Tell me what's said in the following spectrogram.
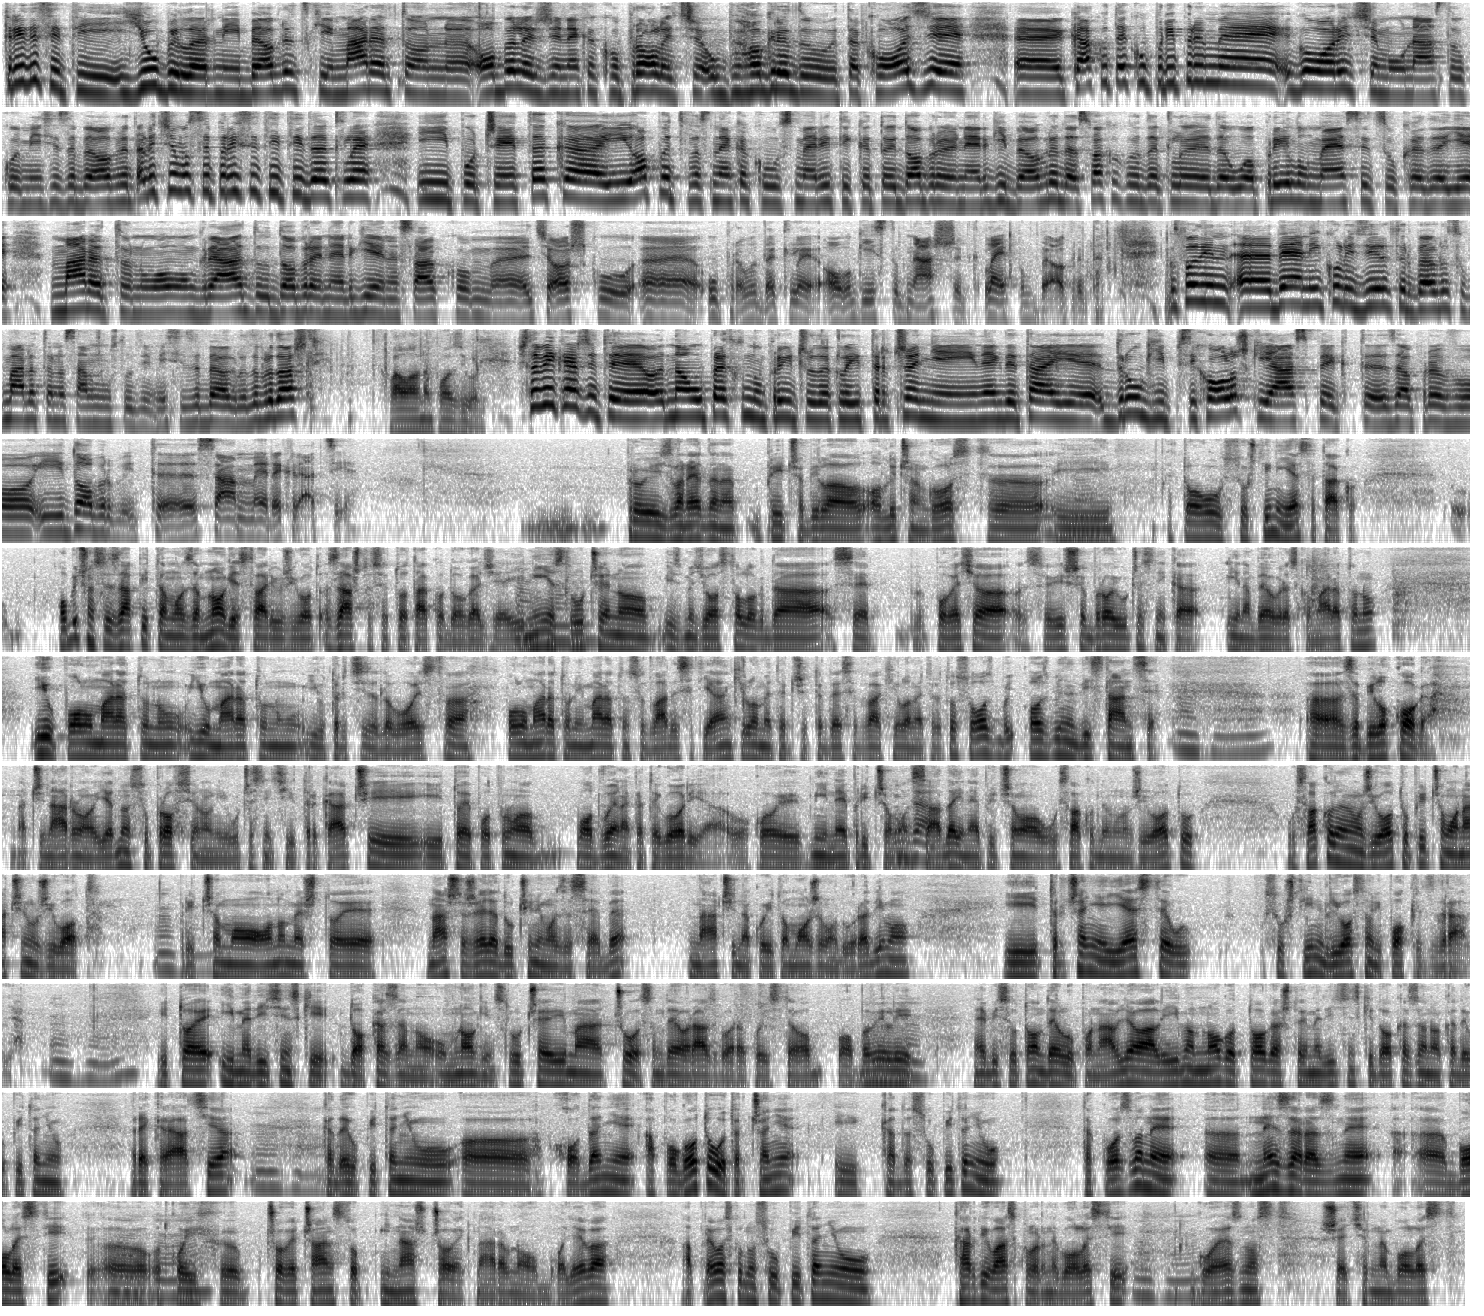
30. jubilarni Beogradski maraton e, obeležje nekako proleća u Beogradu takođe. E, kako teku pripreme, govorit ćemo u nastavku emisije za Beograd, ali ćemo se prisjetiti dakle i početaka i opet vas nekako usmeriti ka toj dobroj energiji Beograda. Svakako dakle da u aprilu mesecu kada je maraton u ovom gradu, dobra energija je na svakom e, ćošku upravo dakle ovog istog našeg lepog Beograda. Gospodin Dejan Nikolić, direktor Beogradskog maratona sa mnom u studiju emisiji za Beograd. Dobrodošli. Hvala na pozivu. Šta vi kažete na ovu prethodnu priču, dakle i trčanje i negde taj drugi psihološki aspekt zapravo i dobrobit e, same rekreacije? Prvo je izvanredna priča, bila odličan gost mm -hmm. i to u suštini jeste tako. Obično se zapitamo za mnoge stvari u životu, zašto se to tako događa. I nije mhm. slučajno, između ostalog, da se povećava sve više broj učesnika i na Beogradskom maratonu i u polumaratonu, i u maratonu, i u trci zadovoljstva. Polumaraton i maraton su 21 km, 42 km. To su ozbiljne distance uh -huh. za bilo koga. Znači, naravno, jedno su profesionalni učesnici i trkači i to je potpuno odvojena kategorija o kojoj mi ne pričamo da. sada i ne pričamo u svakodnevnom životu. U svakodnevnom životu pričamo o načinu života. Uh -huh. Pričamo o onome što je naša želja da učinimo za sebe, način na koji to možemo da uradimo. I trčanje jeste u suštini ili osnovni pokret zdravlja. Mm -hmm. I to je i medicinski dokazano u mnogim slučajevima. Čuo sam deo razgovora koji ste obavili. Mm -hmm. Ne bi se u tom delu ponavljao, ali ima mnogo toga što je medicinski dokazano kada je u pitanju rekreacija, mm -hmm. kada je u pitanju uh, hodanje, a pogotovo trčanje i kada su u pitanju takozvane uh, nezarazne uh, bolesti od kojih čovečanstvo i naš čovek naravno oboljeva, a prevaskodno su u pitanju Kardiovaskularne bolesti, mm -hmm. gojaznost, šećerna bolest,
